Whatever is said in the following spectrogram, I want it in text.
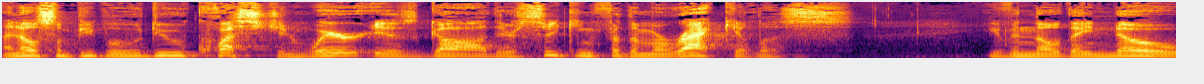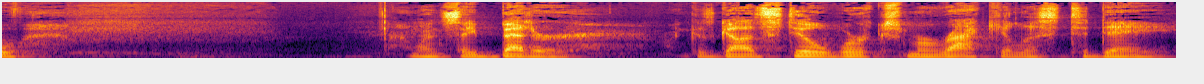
I know some people who do question where is God? They're seeking for the miraculous, even though they know, I wouldn't say better, because God still works miraculous today.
